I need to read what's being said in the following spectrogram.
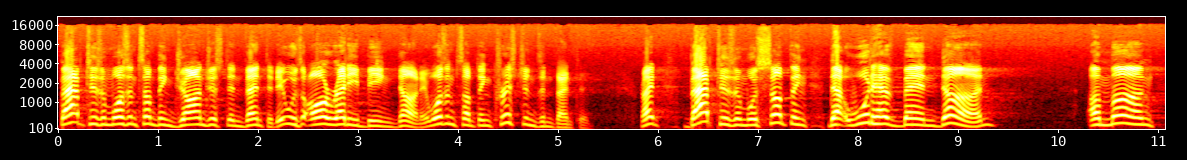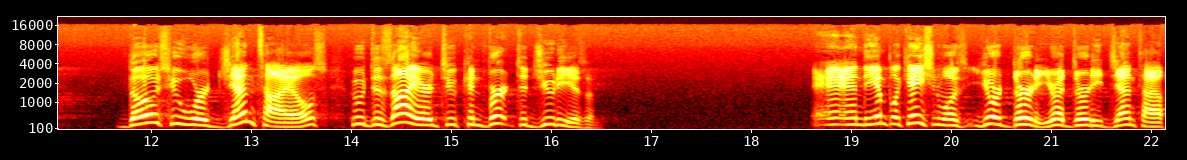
baptism wasn't something John just invented. It was already being done. It wasn't something Christians invented. Right? Baptism was something that would have been done among those who were Gentiles who desired to convert to Judaism. And the implication was you're dirty. You're a dirty Gentile.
